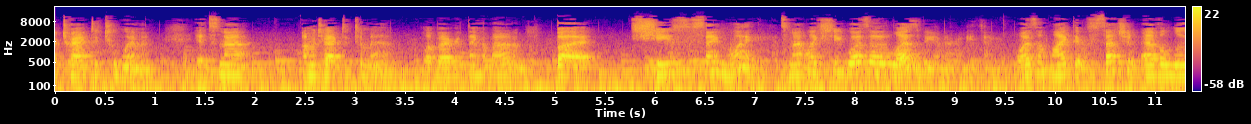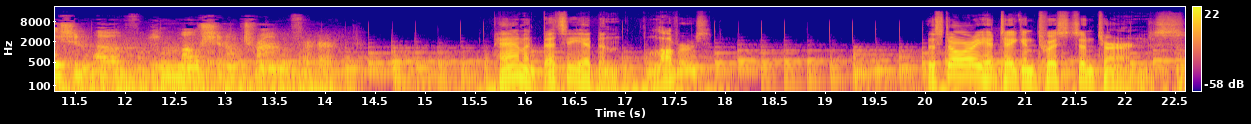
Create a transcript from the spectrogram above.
attracted to women. It's not I'm attracted to men, love everything about them. But she's the same way. It's not like she was a lesbian or anything. It wasn't like there was such an evolution of emotional trauma for her. Pam and Betsy had been lovers? The story had taken twists and turns,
